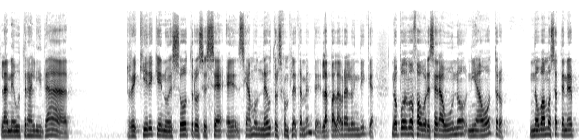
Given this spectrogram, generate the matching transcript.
La neutralidad requiere que nosotros eh, seamos neutros completamente. La palabra lo indica. No podemos favorecer a uno ni a otro. No vamos a tener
